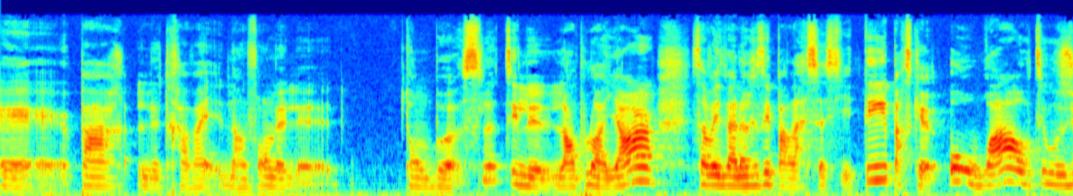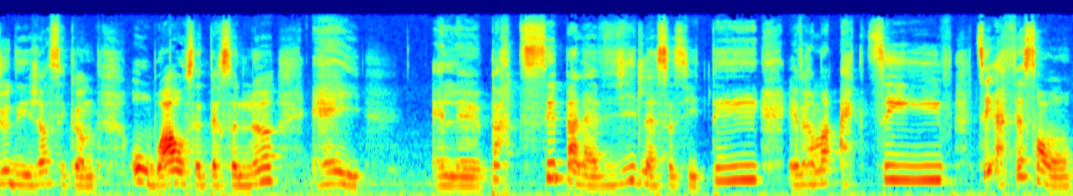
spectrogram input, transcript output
euh, par le travail, dans le fond, le, ton boss, l'employeur, ça va être valorisé par la société parce que, oh wow, aux yeux des gens, c'est comme, oh wow, cette personne-là, hey, elle euh, participe à la vie de la société, est vraiment active, tu elle fait son,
